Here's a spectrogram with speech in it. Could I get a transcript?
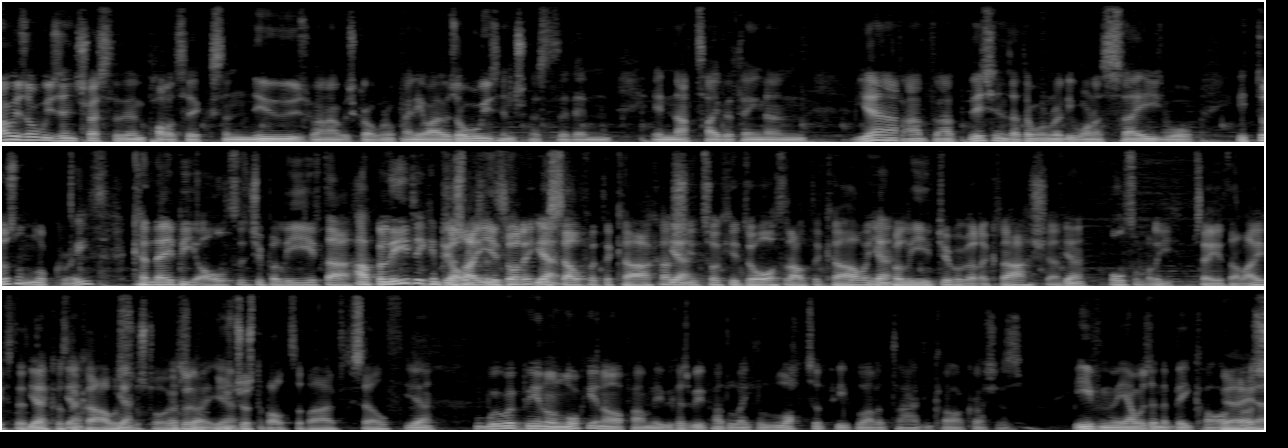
I was always interested in politics and news when I was growing up. Anyway, I was always interested in in that type of thing. And yeah, I've, I've visions. I don't really want to say. Well, it doesn't look great. Can they be altered? You believe that? I believe they can be Because like you've done it yeah. yourself with the car crash, Yeah. you took your daughter out the car when Yeah. you believed you were going to crash, and Yeah. ultimately saved her life, didn't Yeah, it? Because yeah, the car was yeah, destroyed. that's and right, You just about survived yourself. Yeah, we were being unlucky in our family because we've had like lots of people that have died in car crashes. Even me, I was in a big car Yeah, crash, yeah.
